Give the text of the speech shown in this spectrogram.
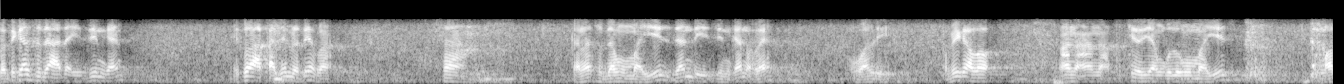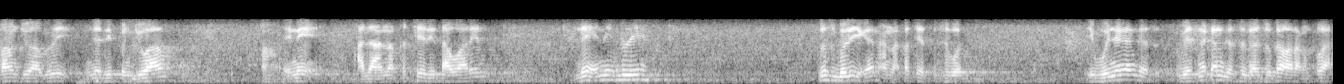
Berarti kan sudah ada izin kan? Itu akadnya berarti apa? Sah. Karena sudah memayis dan diizinkan oleh wali. Tapi kalau anak-anak kecil yang belum memayis orang jual beli menjadi penjual. Ah, ini ada anak kecil ditawarin deh ini beli terus beli kan anak kecil tersebut. Ibunya kan biasanya kan gak suka-suka orang tua.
